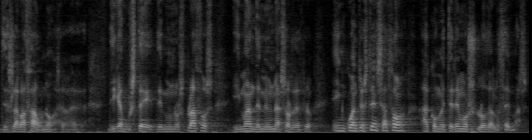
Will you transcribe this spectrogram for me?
deslavazado, ¿no? O dígame usted, deme unos plazos y mándeme unas órdenes, pero en cuanto esté en sazón, acometeremos lo de Alucemas.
